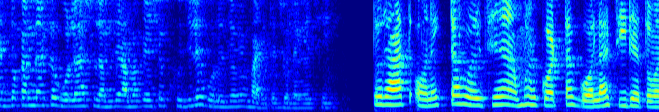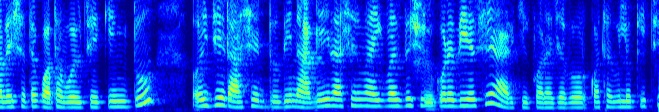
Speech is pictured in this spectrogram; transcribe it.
এক দোকানদারকে বলে আসলাম যে, আমাকে এসে খুঁজলে বলে যে, আমি বাড়িতে চলে গেছি। তো রাত অনেকটা হয়েছে, আমার কর্তা গলা চিড়ে তোমাদের সাথে কথা বলছে, কিন্তু ওই যে রাশের দুদিন আগেই রাশের মাইক বাজতে শুরু করে দিয়েছে, আর কি করা যাবে? ওর কথাগুলো কিছু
